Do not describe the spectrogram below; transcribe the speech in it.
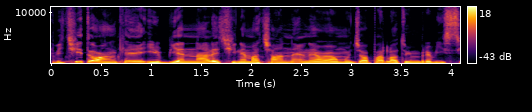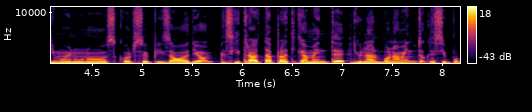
Vi cito anche il Biennale Cinema Channel, ne avevamo già parlato in brevissimo in uno scorso episodio. Si tratta praticamente di un abbonamento che si può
